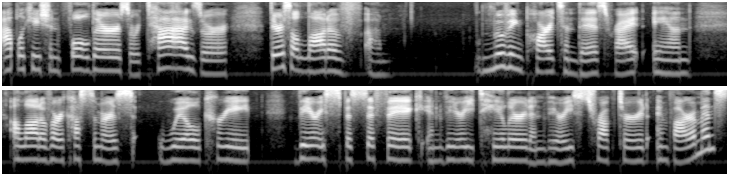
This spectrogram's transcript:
application folders or tags, or there's a lot of um, moving parts in this, right? And a lot of our customers will create very specific and very tailored and very structured environments.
